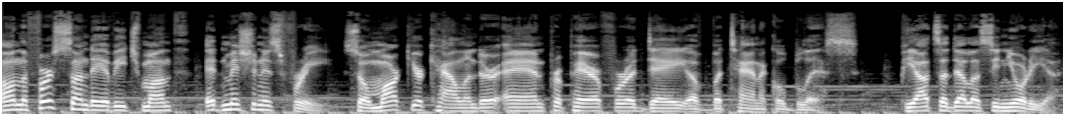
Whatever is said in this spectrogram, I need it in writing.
On the first Sunday of each month, admission is free, so mark your calendar and prepare for a day of botanical bliss. Piazza della Signoria.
